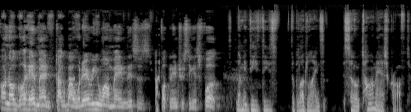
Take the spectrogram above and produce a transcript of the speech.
Oh no, go ahead, man. Talk about whatever you want, man. This is fucking interesting as fuck. I mean these these the bloodlines. So Tom Ashcroft,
